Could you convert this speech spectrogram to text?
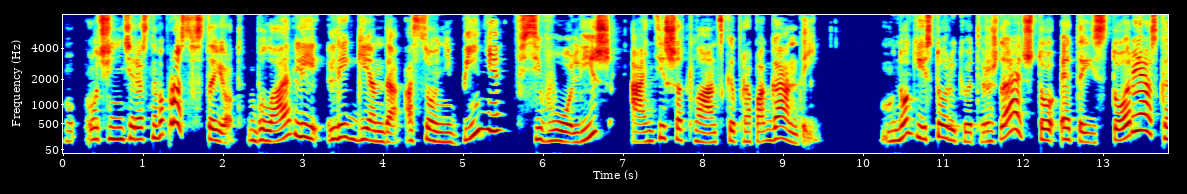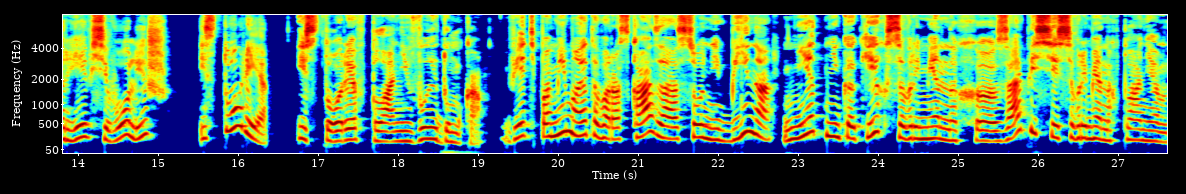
Ну, очень интересный вопрос встает. Была ли легенда о Соне Бине всего лишь антишотландской пропагандой. Многие историки утверждают, что эта история, скорее всего, лишь история. История в плане выдумка. Ведь помимо этого рассказа о Соне Бина нет никаких современных э, записей, современных в плане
